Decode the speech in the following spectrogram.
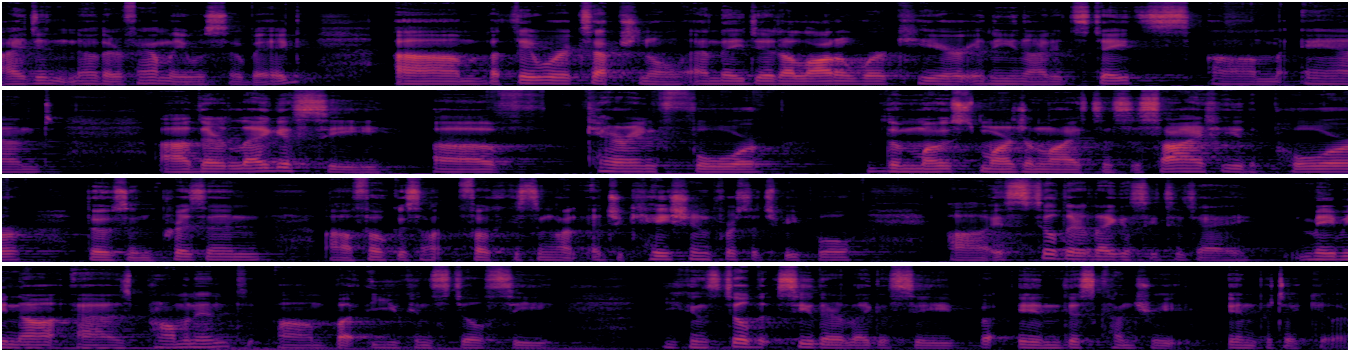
I didn't know their family was so big, um, but they were exceptional, and they did a lot of work here in the United States. Um, and uh, their legacy of caring for the most marginalized in society, the poor, those in prison, uh, focus on, focusing on education for such people, uh, is still their legacy today. Maybe not as prominent, um, but you can still see you can still see their legacy but in this country in particular.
